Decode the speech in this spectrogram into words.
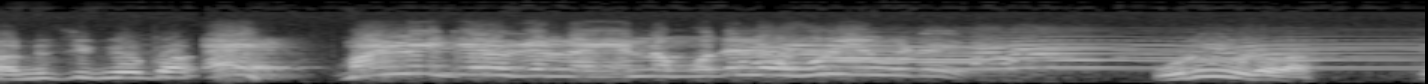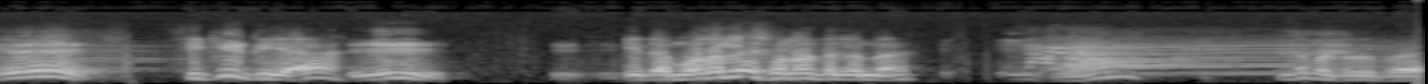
மன்னிச்சுங்கப்பா. மன்னிக்கிறதுல என்ன முதல்ல உரிய விடு. உருவி விடவா? ஏ சிக்கிட்டியா? இத முதல்ல சொல்றதுக்கு என்ன? என்ன பண்றது இப்ப?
